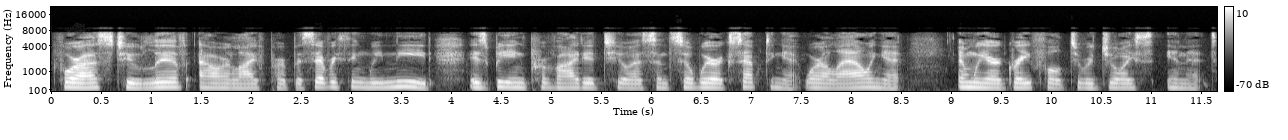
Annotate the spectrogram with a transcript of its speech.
for us to live our life purpose. Everything we need is being provided to us, and so we're accepting it, we're allowing it and we are grateful to rejoice in it.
